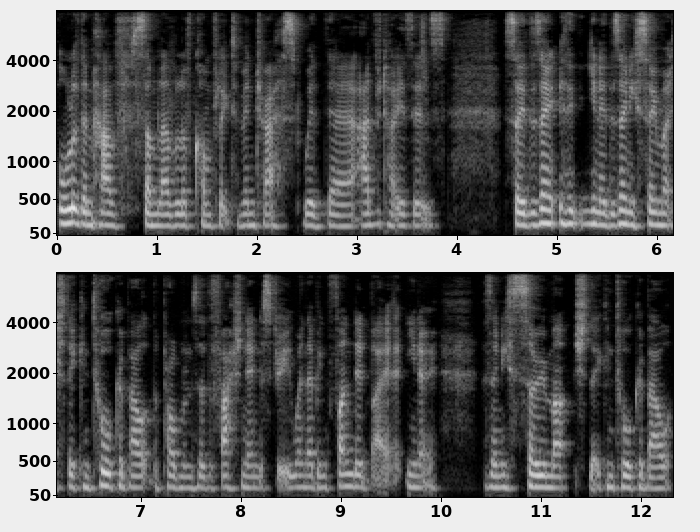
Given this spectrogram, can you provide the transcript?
all of them have some level of conflict of interest with their advertisers so there's only you know there's only so much they can talk about the problems of the fashion industry when they're being funded by it you know there's only so much they can talk about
